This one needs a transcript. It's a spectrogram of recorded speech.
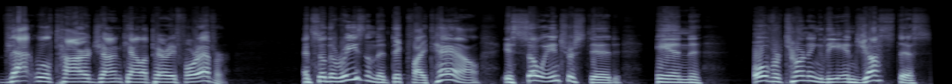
that will tar John Calipari forever. And so the reason that Dick Vitale is so interested in overturning the injustice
